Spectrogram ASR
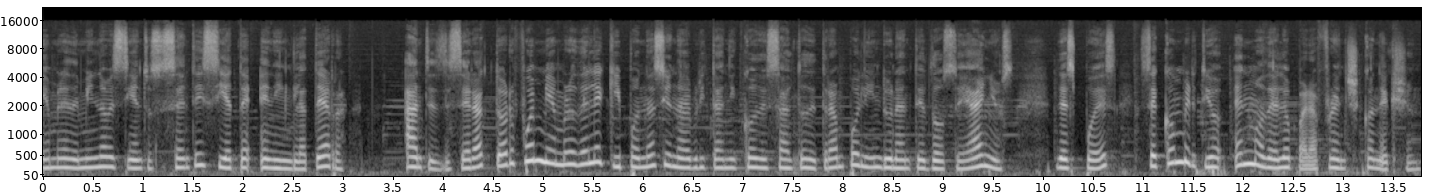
septiembre de 1967 en Inglaterra. Antes de ser actor, fue miembro del equipo nacional británico de salto de trampolín durante 12 años. Después, se convirtió en modelo para French Connection.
